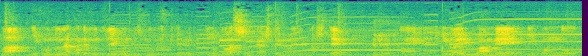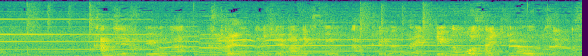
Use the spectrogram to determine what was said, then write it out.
まあ日本の中でも随分そのカクテルっていうのは進化してまいりまして、ええーいわゆる和名日本の漢字で書くようなカクテルだったり、ひらがなで書くようなカクテルだったりっていうのも最近は多くございます。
